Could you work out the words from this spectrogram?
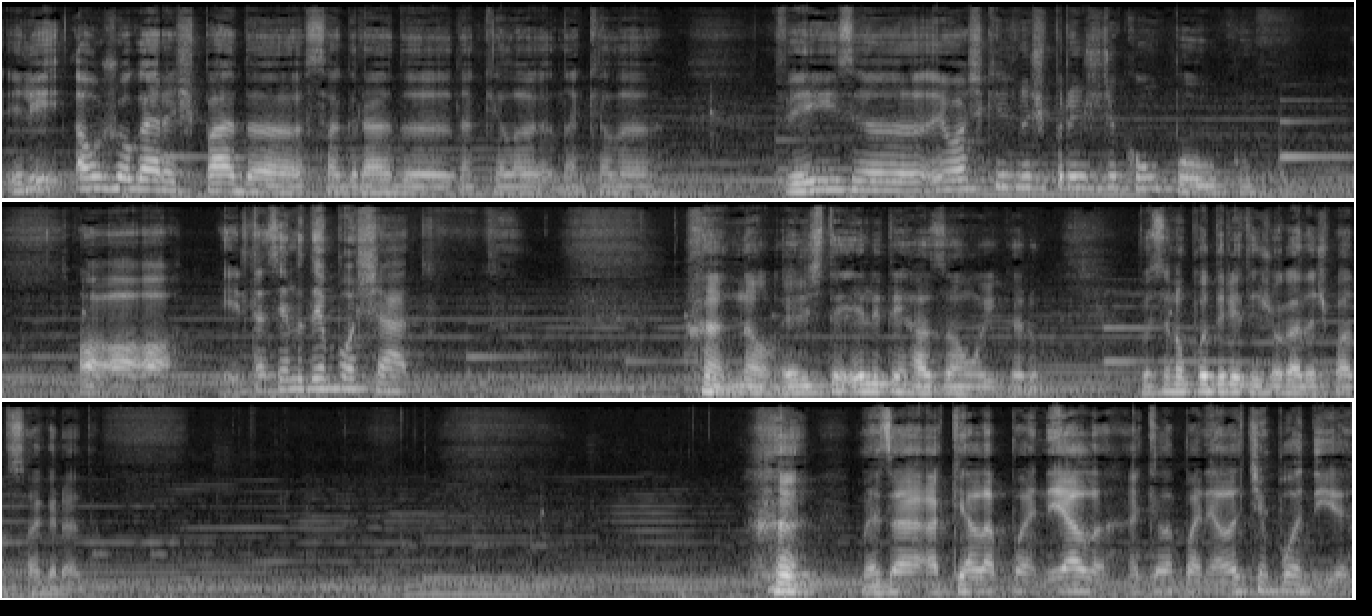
Ele, ao jogar a espada sagrada naquela, naquela vez, uh, eu acho que ele nos prejudicou um pouco. Ó, ó, ó. Ele tá sendo debochado. não, ele tem, ele tem razão, Ícaro. Você não poderia ter jogado a espada sagrada. Mas a, aquela panela, aquela panela tinha poder.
